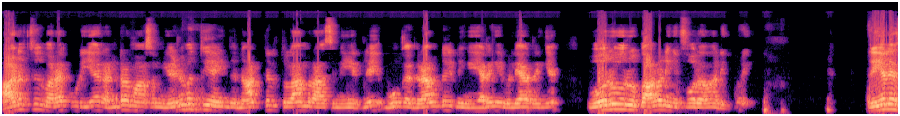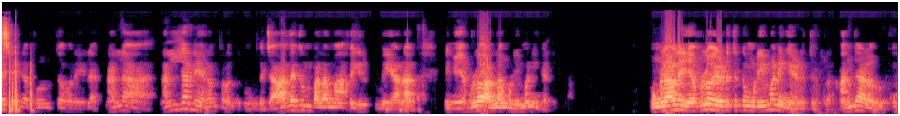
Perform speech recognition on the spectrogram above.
அடுத்து வரக்கூடிய ரெண்டரை மாசம் எழுபத்தி ஐந்து நாட்கள் துலாம் ராசி நேயர்களே உங்க கிரவுண்டு நீங்க இறங்கி விளையாடுறீங்க. ஒரு ஒரு பாலும் நீங்க ஃபோரா தான் அடிக்க போறீங்க. ரியல் எஸ்டேட்டை பொறுத்தவரையில நல்ல நல்ல நேரம் பிறந்திருக்கும் உங்க ஜாதகம் பலமாக இருக்குமே ஆனால் நீங்க எவ்வளவு அள்ள முடியுமோ நீங்க எடுக்கலாம் உங்களால எவ்வளவு எடுத்துக்க முடியுமோ நீங்க எடுத்துக்கலாம். அந்த அளவுக்கு.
